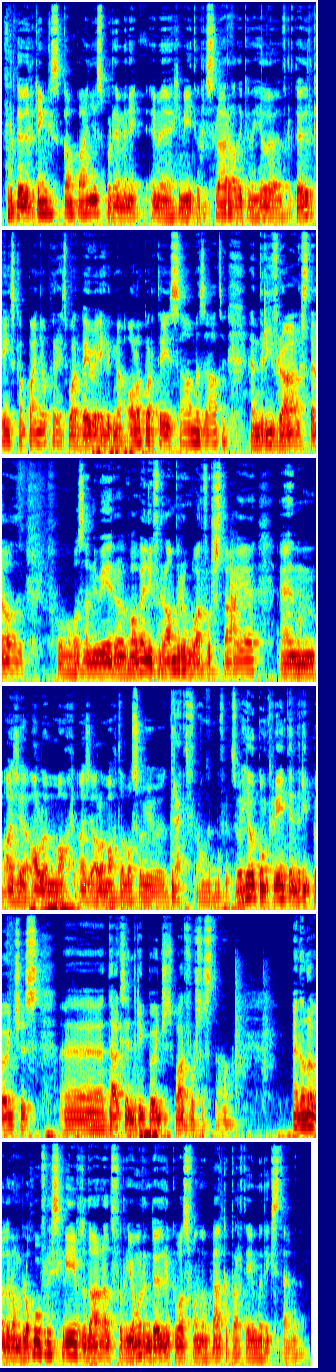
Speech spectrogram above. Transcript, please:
verduidelijkingscampagnes. Voor in mijn, in mijn gemeente Ruslaar had ik een hele verduidelijkingscampagne opgericht, waarbij we eigenlijk met alle partijen samen zaten en drie vragen stelden. Wat was dat nu weer? Eh, Wat wil je veranderen? Waarvoor sta je? En als je alle macht, als je alle macht had, wat zou je direct veranderen? Bijvoorbeeld. Zo heel concreet in drie puntjes, eh telkens in drie puntjes waarvoor ze staan. En dan hebben we er een blog over geschreven, zodat het voor jongeren duidelijk was van op welke partij moet ik stemmen.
